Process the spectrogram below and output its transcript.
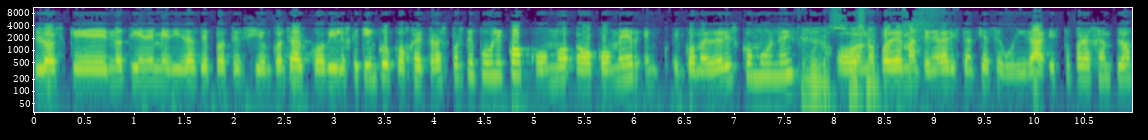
los que no tienen medidas de protección contra el COVID, los que tienen que coger transporte público como, o comer en, comedores comunes, o no poder mantener la distancia de seguridad. Esto, por ejemplo,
